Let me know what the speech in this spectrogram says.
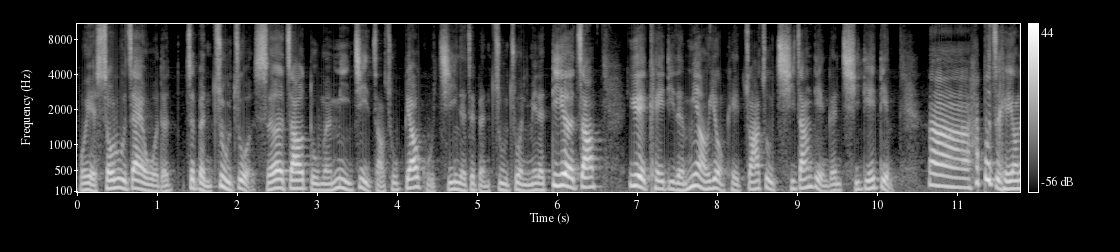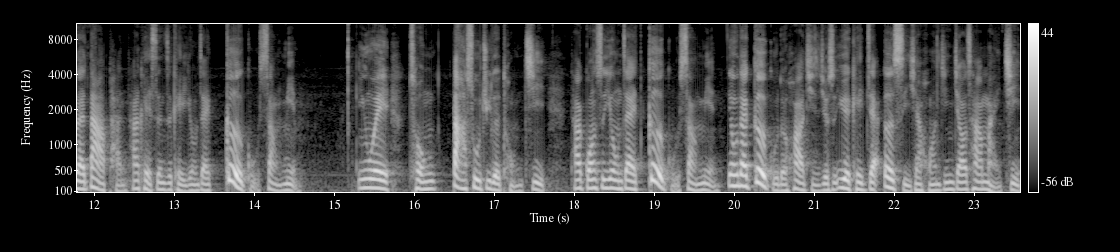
我也收录在我的这本著作《十二招独门秘技找出标股基因》的这本著作里面的第二招月 K D 的妙用，可以抓住起涨点跟起跌点。那它不只可以用在大盘，它可以甚至可以用在个股上面，因为从大数据的统计。它光是用在个股上面，用在个股的话，其实就是月 K D 在二十以下黄金交叉买进，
